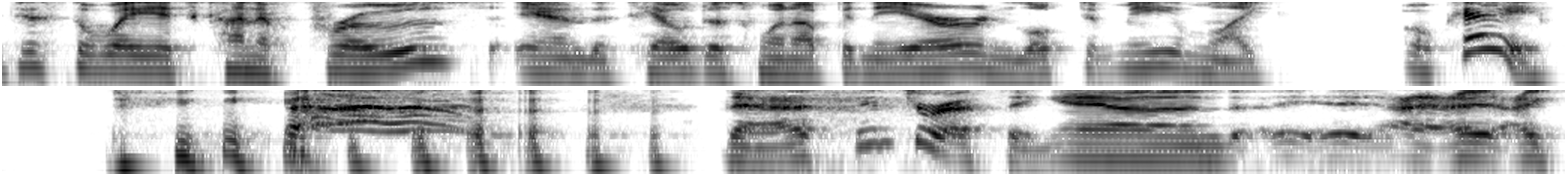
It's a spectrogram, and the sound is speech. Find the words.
just the way it kind of froze, and the tail just went up in the air and looked at me. I'm like, okay, that's interesting. And I, I,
